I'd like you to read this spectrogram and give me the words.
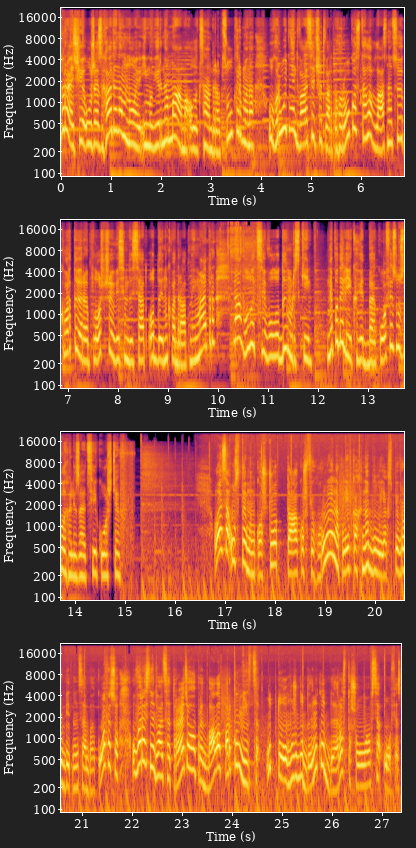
До речі, уже згадана мною імовірна мама Олександра Цукермана у грудні 24-го року стала власницею квартири площею 81 квадратний метр на вулиці Володимирській, неподалік від бек-офісу з легалізації коштів. Леся Устименко, що також фігурує на плівках НАБУ як співробітниця бек-офісу, у вересні 23-го придбала паркомісце у тому ж будинку, де розташовувався офіс.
